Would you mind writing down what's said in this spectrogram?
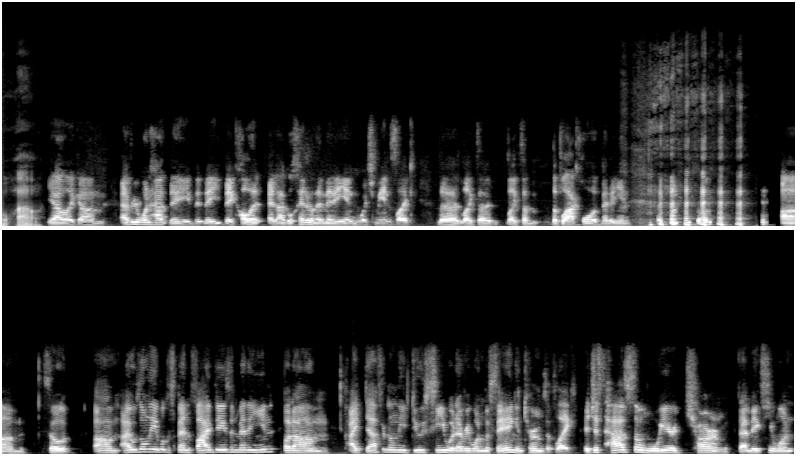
oh, wow. Yeah, like um, everyone had, they, they, they call it El Agujero de Medellin, which means like the, like the, like the, the black hole of Medellin. um, so um, I was only able to spend five days in Medellin, but um, I definitely do see what everyone was saying in terms of like it just has some weird charm that makes you want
